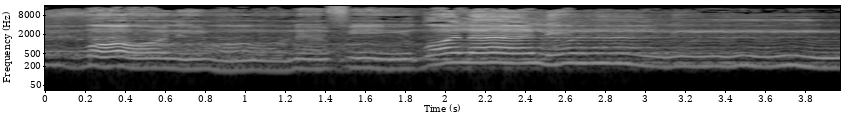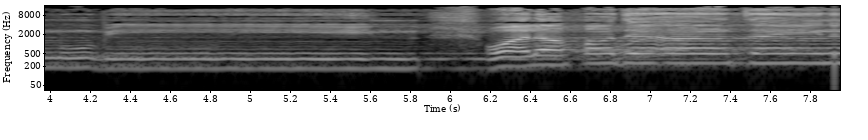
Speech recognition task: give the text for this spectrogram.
الظالمون في ضلال مبين. ولقد آتينا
